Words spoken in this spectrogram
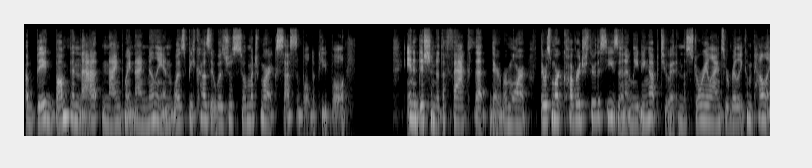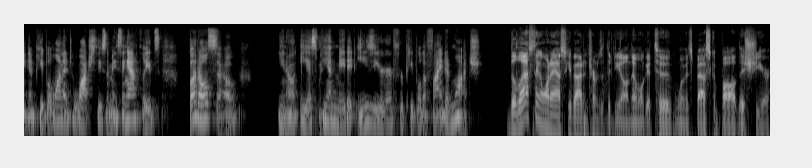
A big bump in that 9.9 million was because it was just so much more accessible to people in addition to the fact that there were more there was more coverage through the season and leading up to it and the storylines were really compelling and people wanted to watch these amazing athletes but also you know espn made it easier for people to find and watch the last thing i want to ask you about in terms of the deal and then we'll get to women's basketball this year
